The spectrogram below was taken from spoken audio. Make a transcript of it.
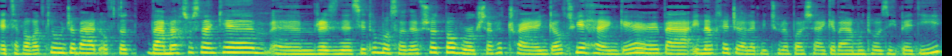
اتفاقاتی که اونجا برات افتاد و مخصوصا که residency تو مصادف شد با workshop Triangle توی هنگر و اینم خیلی جالب می‌تونه باشه اگه برامون توضیح بدی.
